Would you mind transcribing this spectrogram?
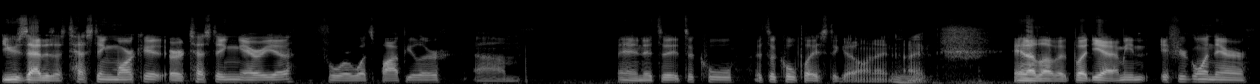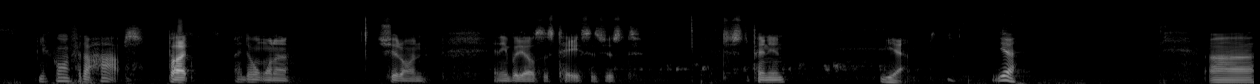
use that as a testing market or testing area for what's popular. Um, and it's a it's a cool it's a cool place to go, and I, Mhm. I and I love it. But yeah, I mean, if you're going there, you're going for the hops. But I don't want to shit on anybody else's taste. It's just just opinion. Yeah. Yeah. Uh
